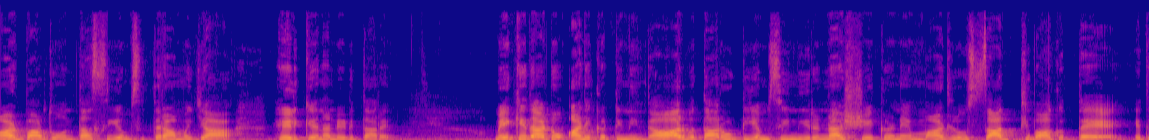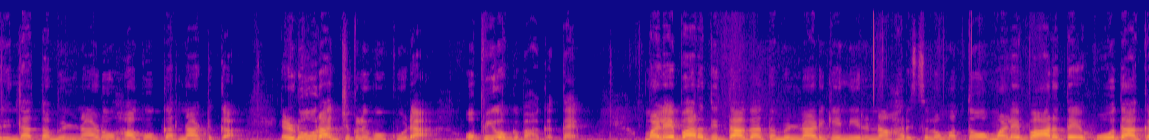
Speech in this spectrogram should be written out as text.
ಮಾಡಬಾರ್ದು ಅಂತ ಸಿಎಂ ಸಿದ್ದರಾಮಯ್ಯ ಹೇಳಿಕೆಯನ್ನು ನೀಡಿದ್ದಾರೆ. ಮೇಕೆದಾಟು ಅಣೆಕಟ್ಟಿನಿಂದ ಅರವತ್ತಾರು ಟಿಎಂಸಿ ನೀರನ್ನ ಶೇಖರಣೆ ಮಾಡಲು ಸಾಧ್ಯವಾಗುತ್ತೆ. ಇದರಿಂದ ತಮಿಳುನಾಡು ಹಾಗೂ ಕರ್ನಾಟಕ ಎರಡೂ ರಾಜ್ಯಗಳಿಗೂ ಕೂಡ ಉಪಯೋಗವಾಗುತ್ತೆ. ಮಳೆ ಬಾರದಿದ್ದಾಗ ತಮಿಳುನಾಡಿಗೆ ನೀರನ್ನ ಹರಿಸಲು ಮತ್ತು ಮಳೆ ಬಾರದೆ ಹೋದಾಗ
